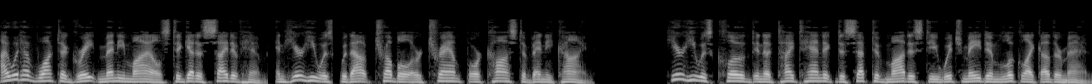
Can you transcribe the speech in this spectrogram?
I would have walked a great many miles to get a sight of him, and here he was, without trouble or tramp or cost of any kind. Here he was clothed in a titanic deceptive modesty which made him look like other men.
